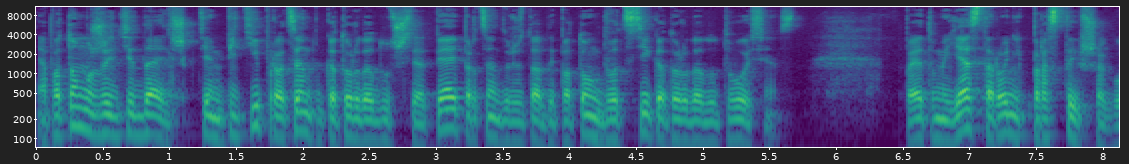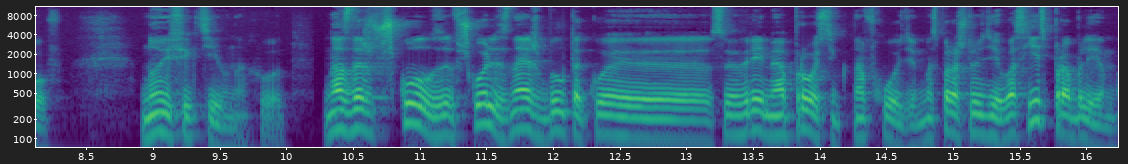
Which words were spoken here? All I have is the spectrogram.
А потом уже идти дальше, к тем 5%, которые дадут 65% результата, и потом к 20%, которые дадут 80%. Поэтому я сторонник простых шагов, но эффективных. Вот. У нас даже в школе, в школе, знаешь, был такой э, в свое время опросник на входе. Мы спрашивали людей, у вас есть проблемы?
